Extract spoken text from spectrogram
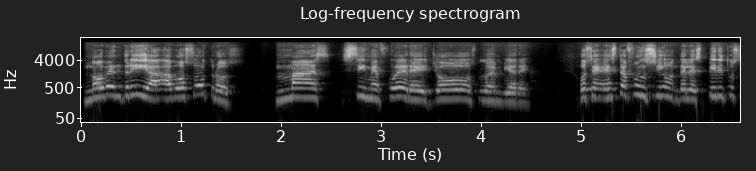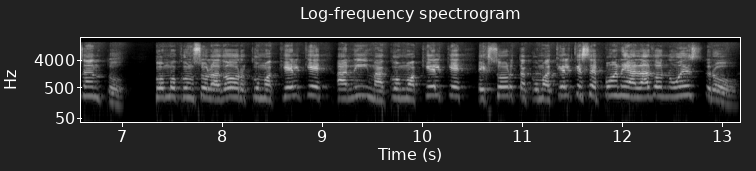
no vendría a vosotros, mas si me fuere, yo os lo enviaré. O sea, esta función del Espíritu Santo como consolador, como aquel que anima, como aquel que exhorta, como aquel que se pone al lado nuestro,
